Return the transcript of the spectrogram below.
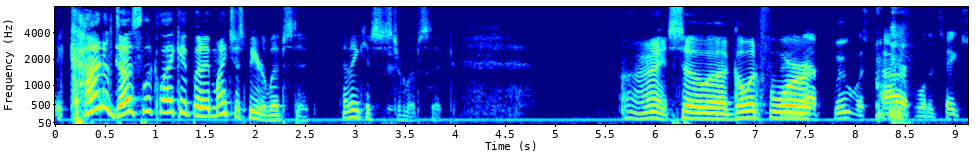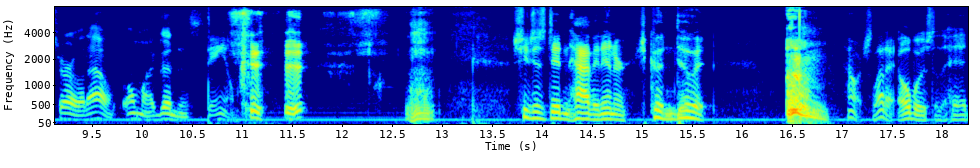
It kind of does look like it, but it might just be her lipstick. I think it's just her lipstick. All right, so uh, going Man, for that boot was powerful to take Charlotte out. Oh my goodness. damn. She just didn't have it in her. She couldn't do it. Ouch! A lot of elbows to the head.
